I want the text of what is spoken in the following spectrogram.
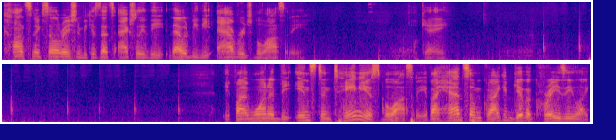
constant acceleration because that's actually the that would be the average velocity. Okay. If I wanted the instantaneous velocity, if I had some, I could give a crazy, like,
